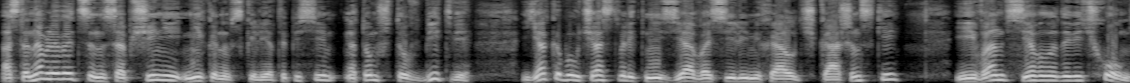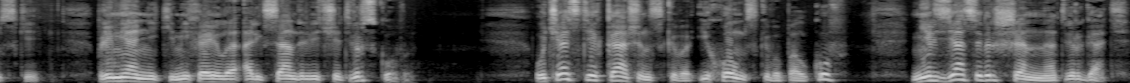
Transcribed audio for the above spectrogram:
останавливается на сообщении Никоновской летописи о том, что в битве якобы участвовали князья Василий Михайлович Кашинский и Иван Всеволодович Холмский, племянники Михаила Александровича Тверского. Участие Кашинского и Холмского полков нельзя совершенно отвергать,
